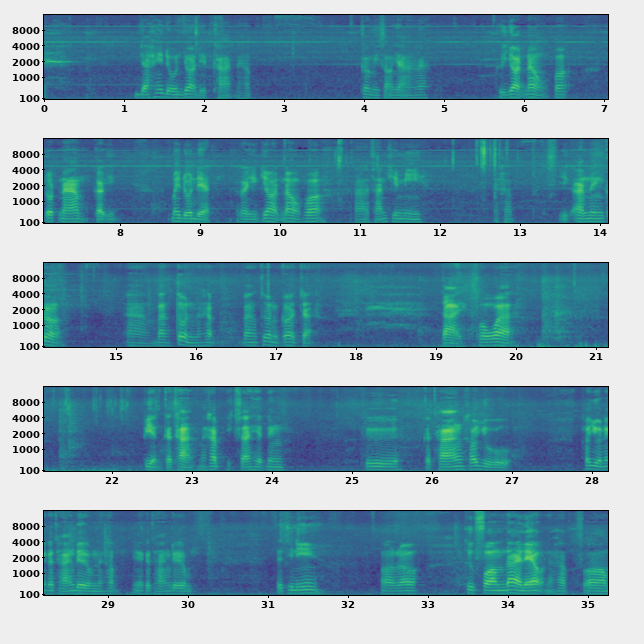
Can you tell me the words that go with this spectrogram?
อย่าให้โดนยอดเด็ดขาดนะครับ ก็มีสองอย่างนะ คือยอดเน่าเพราะรดน้ำกับอีกไม่โดนแดดแล้วก็อีกยอดเน่าเพราะาสารเคมีนะครับ อีกอันหนึ่งก็บางต้นนะครับ บางต้นก็จะตาย เพราะว่า เปลี่ยนกระถางนะครับ อีกสาเหตุหนึ่งคือกระถางเขาอยู่เขาอยู่ในกระถางเดิมนะครับในกระถางเดิม แต่ทีนี้พอเรา คือฟอร์มได้แล้วนะครับ ฟอร์ม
